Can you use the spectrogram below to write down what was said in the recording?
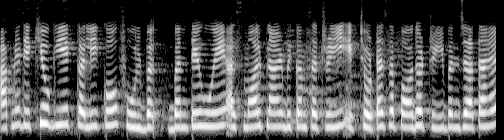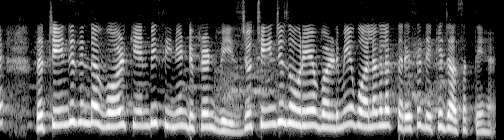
आपने देखी होगी एक कली को फूल बनते हुए a small plant becomes a tree एक छोटा सा पौधा ट्री बन जाता है. The changes in the world can be seen in different ways जो चेंजेस हो रहे हैं वर्ल्ड में, वो अलग अलग तरह से देखे जा सकते हैं.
